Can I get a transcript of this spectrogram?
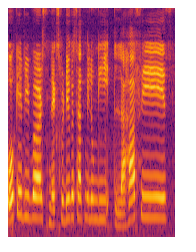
ओके व्यूवर्स नेक्स्ट वीडियो के साथ मिलूँगी। अल्लाह हाफिज़।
